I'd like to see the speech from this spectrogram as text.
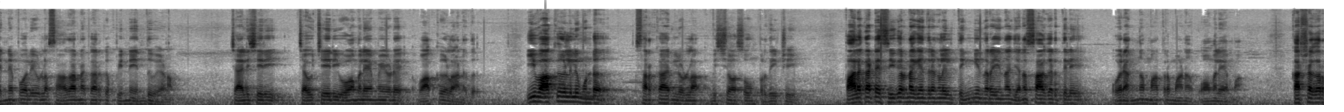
എന്നെപ്പോലെയുള്ള സാധാരണക്കാർക്ക് പിന്നെ എന്തു വേണം? ചാലിശ്ശേരി ചൗച്ചേരി ഓമലയമ്മയുടെ വാക്കുകളാണിത്. ഈ വാക്കുകളിലുമുണ്ട് സർക്കാരിലുള്ള വിശ്വാസവും പ്രതീക്ഷയും. പാലക്കാട്ടെ സ്വീകരണ കേന്ദ്രങ്ങളിൽ തിങ്ങി നിറയുന്ന ജനസാഗരത്തിലെ ഒരംഗം മാത്രമാണ് ഓമലയമ്മ കർഷകർ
